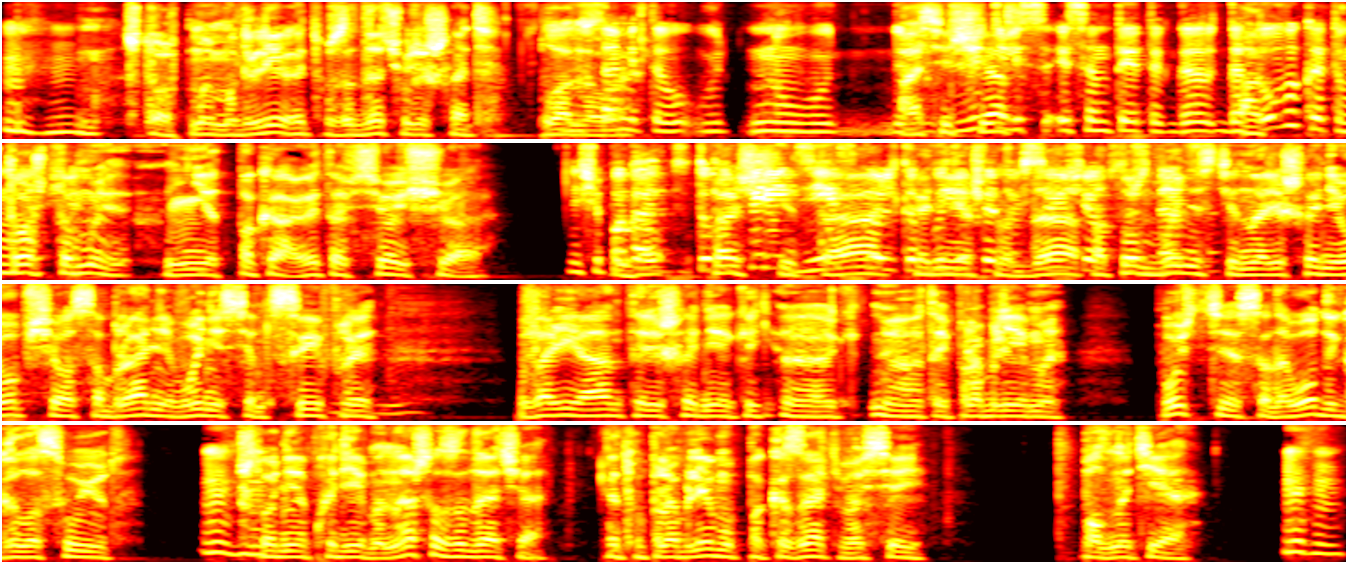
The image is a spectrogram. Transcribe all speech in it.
Угу. Что мы могли эту задачу решать планово. Ну, сами-то, ну, а жители сейчас... СНТ это готовы а к этому? То, вообще? что мы... Нет, пока, это все еще. Еще пока да, только посчитать, впереди, сколько конечно, будет это да, все потом вынести на решение общего собрания, вынесем цифры, угу. варианты решения э, этой проблемы. Пусть садоводы голосуют, угу. что необходимо. Наша задача эту проблему показать во всей полноте. Угу.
